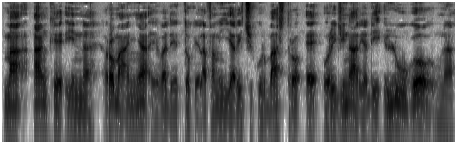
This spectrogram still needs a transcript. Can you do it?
ma anche in Romagna e va detto che la famiglia Ricci Curbastro è originaria di Lugo, una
